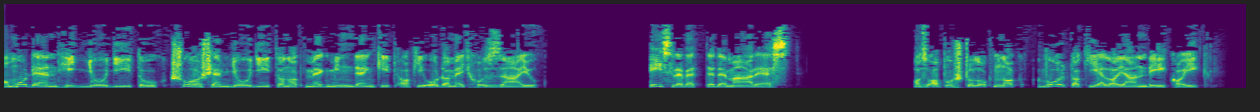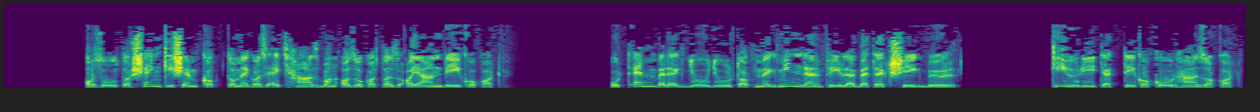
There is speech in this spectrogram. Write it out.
A modern hídgyógyítók sohasem gyógyítanak meg mindenkit, aki oda megy hozzájuk. Észrevette-e már ezt? Az apostoloknak voltak jelajándékaik. Azóta senki sem kapta meg az egyházban azokat az ajándékokat. Ott emberek gyógyultak meg mindenféle betegségből. Kiürítették a kórházakat.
